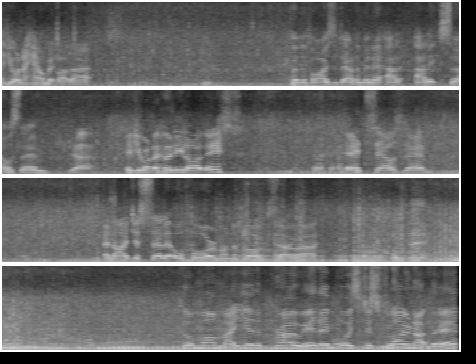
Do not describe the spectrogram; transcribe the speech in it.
If you want a helmet like that, put the visor down a minute. Al- Alex sells them. Yeah. If you want a hoodie like this, Ed sells them. And I just sell it all for him on the vlog. So uh, What's this? Come on, mate, you're the pro here. Them boys have just flown up there.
